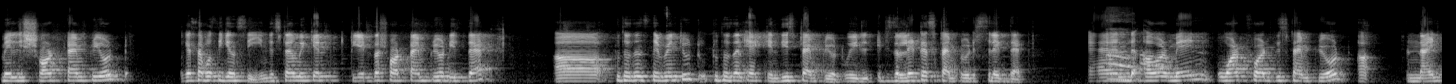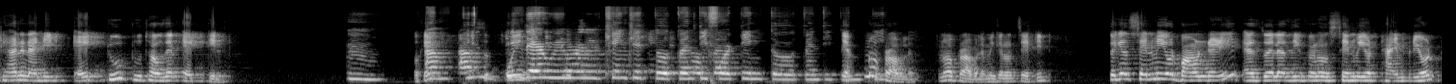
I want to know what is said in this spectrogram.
mainly short time period. Okay, suppose you can see in this time we can create the short time period is that uh 2017 to 2018 this time period we it is the latest time period select that and our main work for this time period uh, 1998 to 2018 Mm. Okay? Um, in, in there, we will change it to 2014 to 2020. yeah no problem. No problem. You can set it. So you can send me your boundary as well as you can send me your time period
